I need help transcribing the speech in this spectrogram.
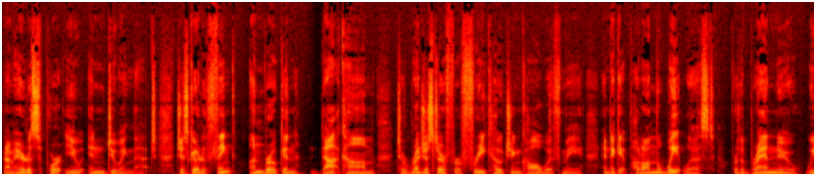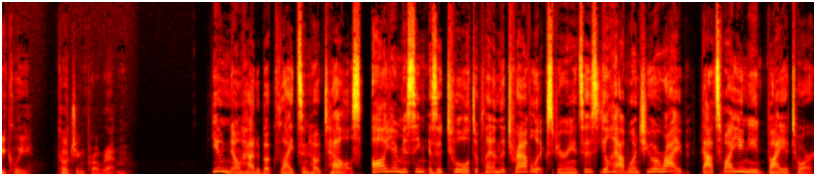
and I'm here to support you in doing that. Just go to thinkunbroken.com to register for a free coaching call with me and to get put on the wait list for the brand new weekly coaching program. You know how to book flights and hotels. All you're missing is a tool to plan the travel experiences you'll have once you arrive. That's why you need Viator.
